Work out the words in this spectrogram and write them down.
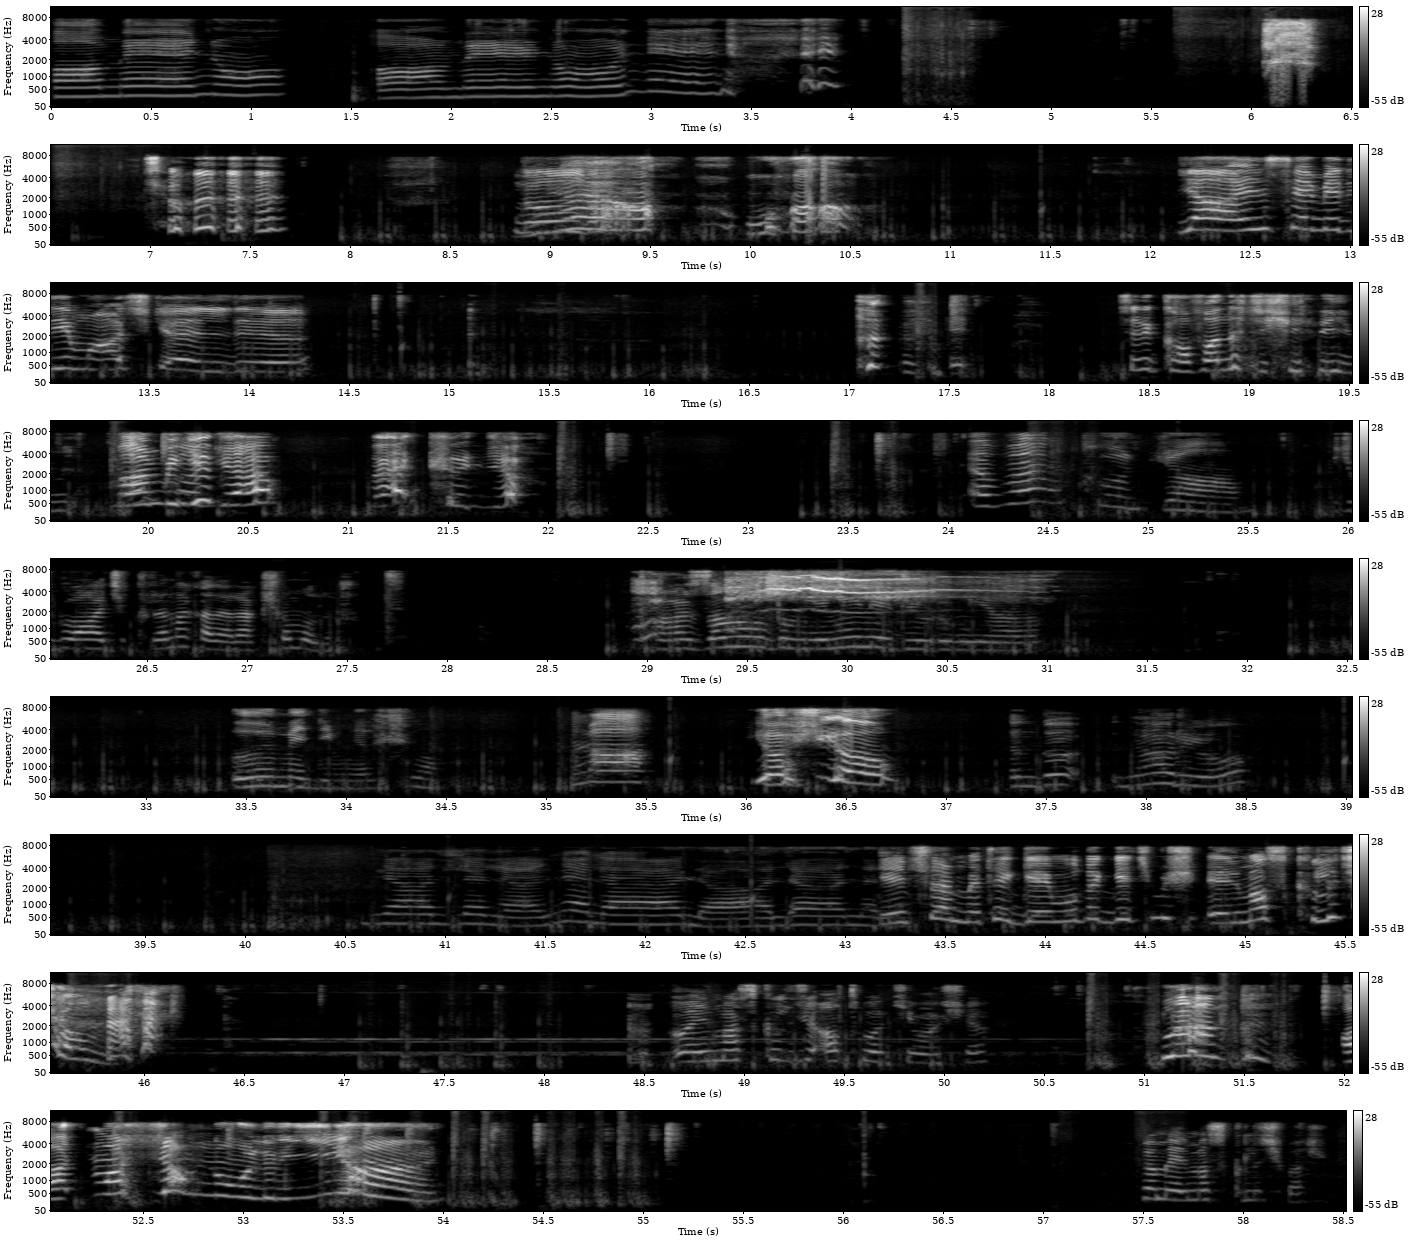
Ameno. Ameno ne? ne oldu? Ya en sevmediğim ağaç geldi. Senin kafana tüküreyim. Lan bir git. Ben kıracağım. Ya ben kıracağım. Biz bu ağacı kırana kadar akşam olur. Tarzan oldum yemin ediyorum ya. Ölmedim yaşıyorum. Na. Yaşıyorum. Ben de ne arıyor? La la la la la la la la. Gençler Mete Game Mode'a geçmiş elmas kılıç almış. o elmas kılıcı at bakayım aşağı. Lan! Atmazsam ne olur yiyen. Hocam elmas kılıç var.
